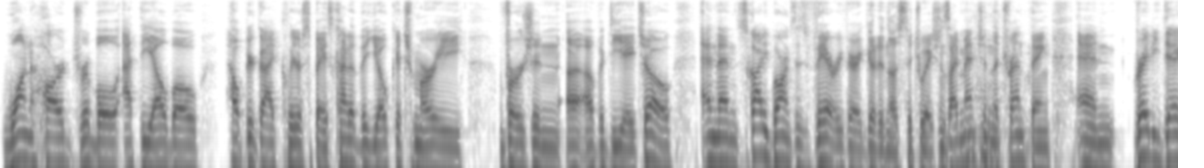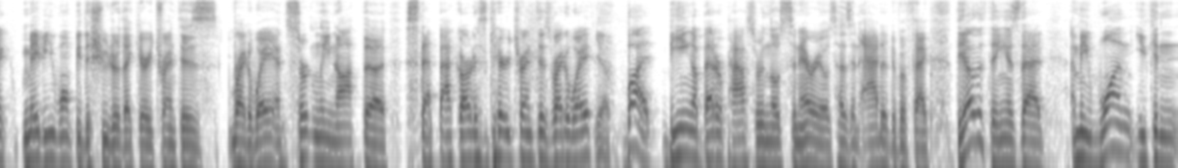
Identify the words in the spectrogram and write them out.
one hard dribble at the elbow, help your guy clear space, kind of the Jokic Murray version uh, of a DHO. And then Scottie Barnes is very, very good in those situations. I mentioned the Trent thing, and Gradey Dick, maybe he won't be the shooter that Gary Trent is right away, and certainly not the step back artist Gary Trent is right away. Yep. But being a better passer in those scenarios has an additive effect. The other thing is that, I mean, one, you can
